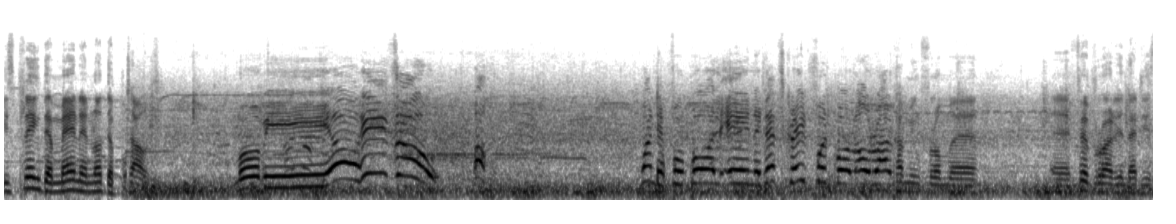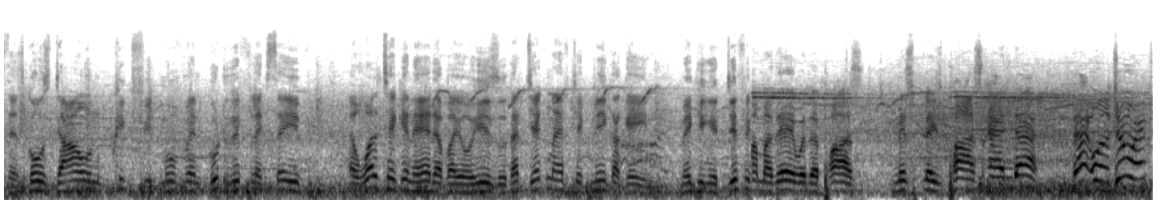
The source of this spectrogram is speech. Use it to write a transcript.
is playing the man and not the out. Moby Ohizu! Oh, wonderful ball in. That's great football all round. coming from uh, uh, February in that instance. Goes down, quick feet movement, good reflex save, a well taken header by Ohizu. That jackknife technique again, making it difficult. Palmer there with the pass, misplaced pass, and uh, that will do it.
